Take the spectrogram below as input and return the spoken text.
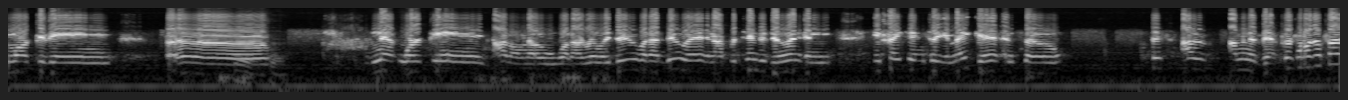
marketing. Uh, networking. I don't know what I really do, but I do it and I pretend to do it, and you fake it until you make it. And so, this I, I'm an event photographer,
